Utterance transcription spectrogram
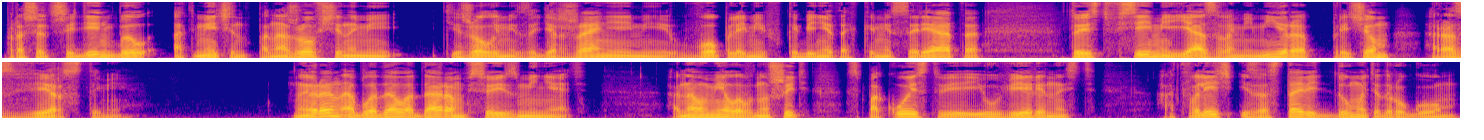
Прошедший день был отмечен поножовщинами, тяжелыми задержаниями, воплями в кабинетах комиссариата, то есть всеми язвами мира, причем разверстыми. Но Ирен обладала даром все изменять. Она умела внушить спокойствие и уверенность, отвлечь и заставить думать о другом.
